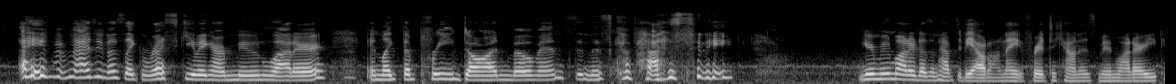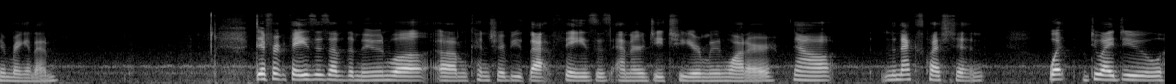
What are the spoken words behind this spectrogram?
I imagine us like rescuing our moon water in like the pre dawn moments in this capacity. Your moon water doesn't have to be out all night for it to count as moon water. You can bring it in. Different phases of the moon will um, contribute that phase's energy to your moon water. Now, the next question What do I do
